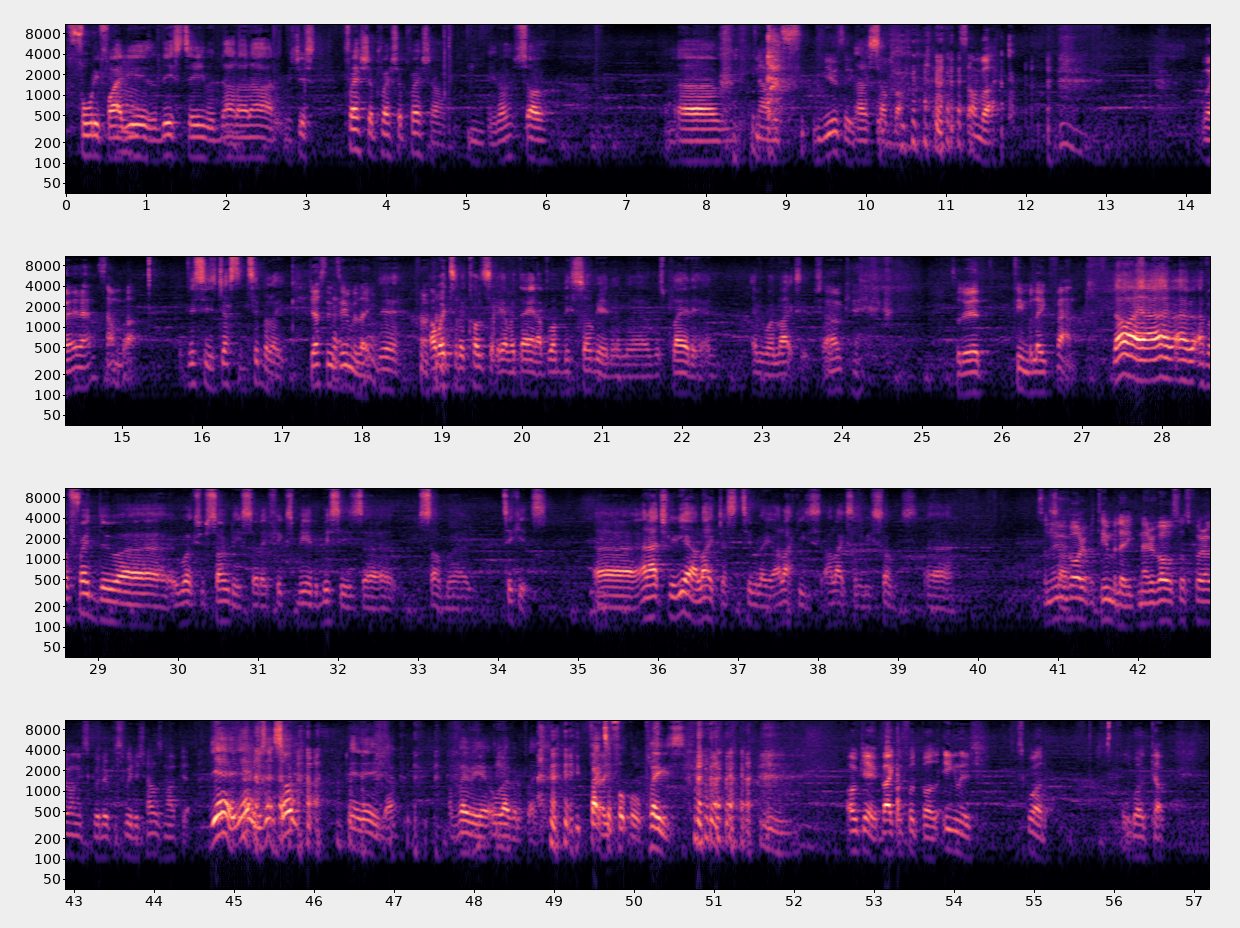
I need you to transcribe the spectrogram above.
45 years, and this team, and da da da. And it was just pressure, pressure, pressure. You know, so. Um, Now it's music. no, samba. Samba. Vad är det? Samba? This is Justin Timberlake. Justin Timberlake. Yeah, I went to the concert the other day and I brought this song in and uh, was playing it and everyone likes it. So. Okej. Så du är ett Timberlake-fan? No, I, I, I have a friend who, uh, works with Sony, so they fixed me and the missus uh, some uh, tickets. Uh, and actually, yeah, I like Justin Timberlake. I like his, I like some of his songs. Så nu var du på Timberlake. När du var hos oss förra gången skulle du på Swedish House Mafia. yeah, yeah, was that so? yeah, there you go. I'm very uh, all over the place. Back to football, please. Okej, back to football. English. squad for the World Cup.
